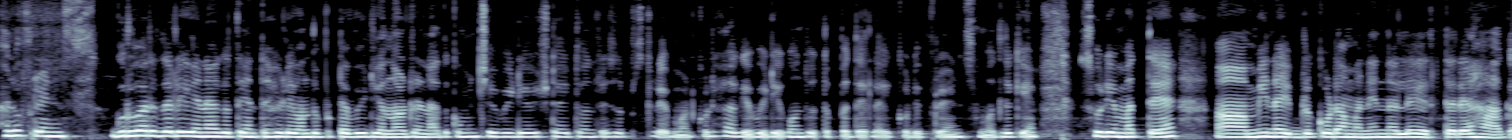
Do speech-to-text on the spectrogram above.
ಹಲೋ ಫ್ರೆಂಡ್ಸ್ ಗುರುವಾರದಲ್ಲಿ ಏನಾಗುತ್ತೆ ಅಂತ ಹೇಳಿ ಒಂದು ಪುಟ್ಟ ವೀಡಿಯೋ ನೋಡೋಣ ಅದಕ್ಕೂ ಮುಂಚೆ ವೀಡಿಯೋ ಇಷ್ಟ ಆಯಿತು ಅಂದರೆ ಸಬ್ಸ್ಕ್ರೈಬ್ ಮಾಡ್ಕೊಳ್ಳಿ. ಹಾಗೆ ವೀಡಿಯೋಗೊಂದು ತಪ್ಪದೇ ಲೈಕ್ ಕೊಡಿ ಫ್ರೆಂಡ್ಸ್ ಮೊದಲಿಗೆ. ಸೂರ್ಯ ಮತ್ತು ಮೀನಾ ಇಬ್ಬರು ಕೂಡ ಮನೆಯಲ್ಲೇ ಇರ್ತಾರೆ. ಆಗ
